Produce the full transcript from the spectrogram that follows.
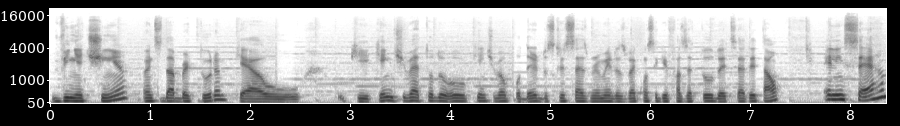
vinhetinha antes da abertura, que é o que quem tiver todo quem tiver o poder dos cristais vermelhos vai conseguir fazer tudo, etc e tal. Ele encerra,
